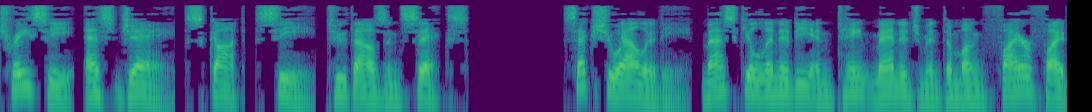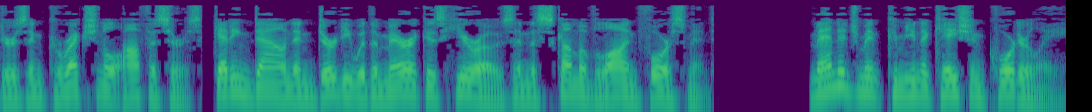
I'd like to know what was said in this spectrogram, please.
Tracy, S. J., Scott, C. 2006. Sexuality, Masculinity and Taint Management Among Firefighters and Correctional Officers, Getting Down and Dirty with America's Heroes and the Scum of Law Enforcement. Management Communication Quarterly.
